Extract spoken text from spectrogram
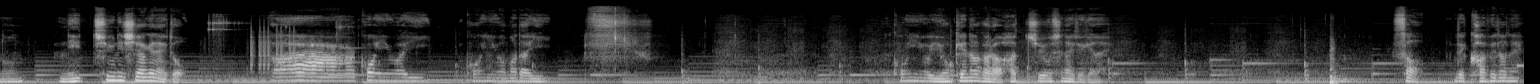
の日中に仕上げないと。あーコインはいい。コインはまだいい。コインを避けながら発注をしないといけない。さあで壁だね。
